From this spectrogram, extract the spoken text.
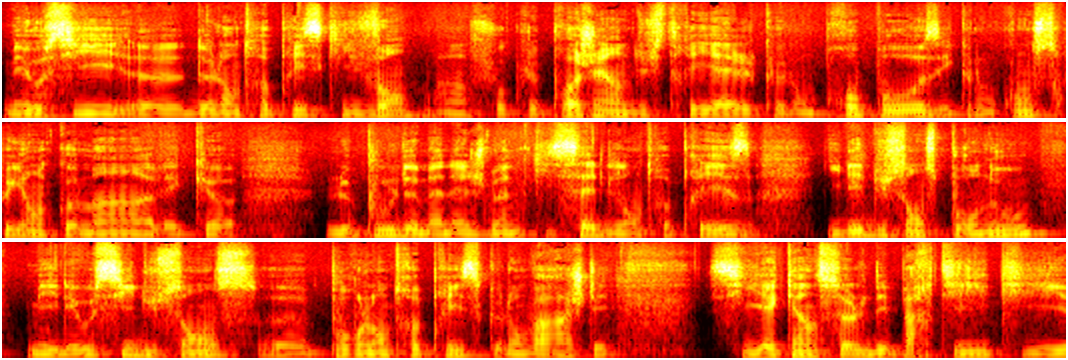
mais aussi euh, de l'entreprise qui vend. Il hein. faut que le projet industriel que l'on propose et que l'on construit en commun avec euh, le pool de management qui cède l'entreprise, il ait du sens pour nous, mais il ait aussi du sens euh, pour l'entreprise que l'on va racheter. S'il n'y a qu'un seul des parties qui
